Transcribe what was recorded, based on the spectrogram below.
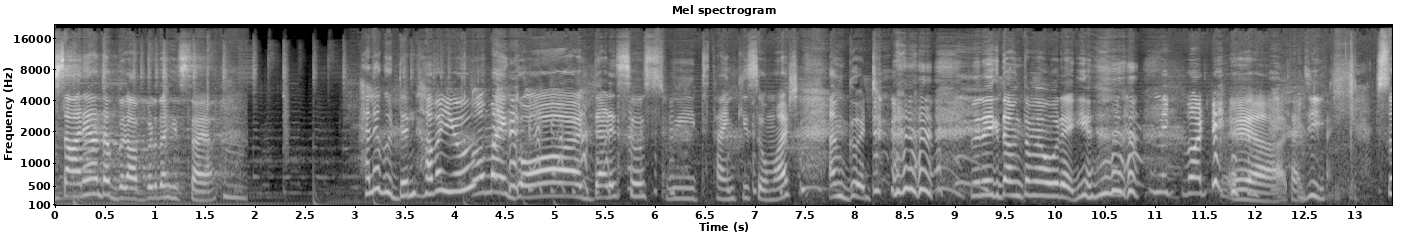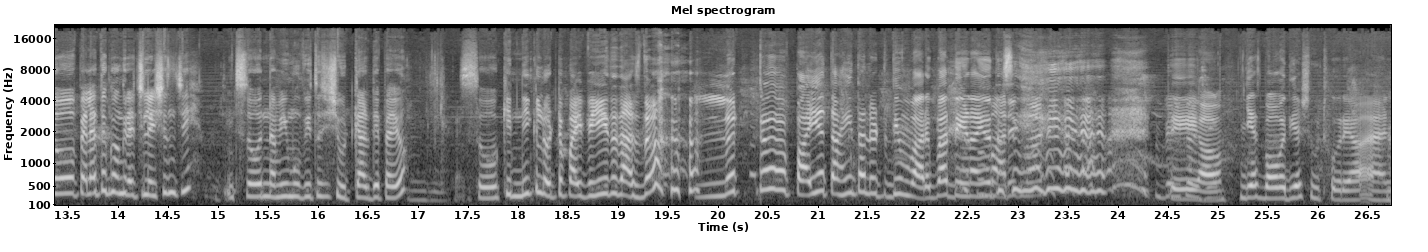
ਸਾਰਿਆਂ ਦਾ ਬਰਾਬਰ ਦਾ ਹਿੱਸਾ ਆ ਹੈਲੋ ਗੁੱਡਨ how are you Oh my god, that is so sweet. Thank you so much. I'm good. मैंने एकदम तो मैं हो रह गई ਲਾਈਕ ਵਾਟ Yeah, thank ਜੀ ਸੋ ਪਹਿਲਾਂ ਤਾਂ ਕੰਗ੍ਰੈਚੁਲੇਸ਼ਨ ਜੀ ਸੋ ਨਵੀਂ ਮੂਵੀ ਤੁਸੀਂ ਸ਼ੂਟ ਕਰਦੇ ਪਏ ਹੋ ਸੋ ਕਿੰਨੀ ਕੁ ਲੁੱਟ ਪਾਈ ਪਈ ਇਹ ਤਾਂ ਦੱਸ ਦਿਓ ਲੁੱਟ ਪਾਈ ਹੈ ਤਾਂ ਹੀ ਤਾਂ ਲੁੱਟ ਦੀ ਮੁਬਾਰਕਬਾਦ ਦੇਣ ਆਏ ਹੋ ਤੁਸੀਂ। ਤੇ ਯੈਸ ਬਹੁਤ ਵਧੀਆ ਸ਼ੂਟ ਹੋ ਰਿਹਾ ਐਂਡ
